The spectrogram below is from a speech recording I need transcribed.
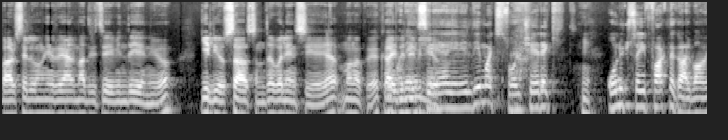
Barcelona'yı Real Madrid'i evinde yeniyor. Geliyor sahasında Valencia'ya, Monaco'ya kaybedebiliyor. Valencia'ya yenildiği maç son çeyrek 13 sayı farkla galiba.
